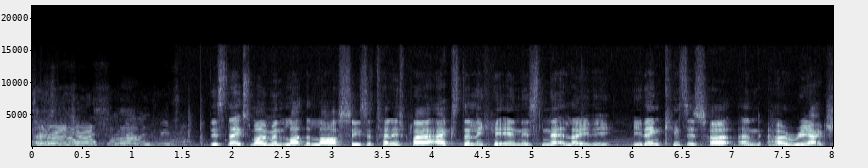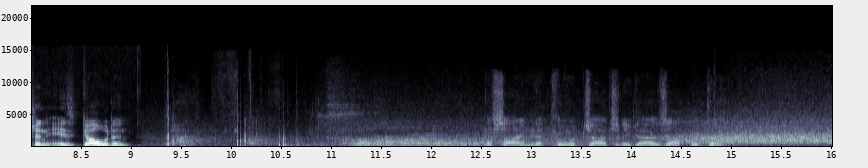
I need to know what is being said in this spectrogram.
Turn around, Judge. This next moment, like the last, sees a tennis player accidentally hitting this net lady. He then kisses her and her reaction is golden. The same net cord judge and he goes up with the mooch on the cheek.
